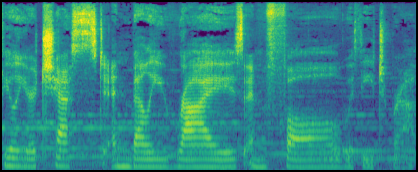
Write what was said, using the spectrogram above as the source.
Feel your chest and belly rise and fall with each breath.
